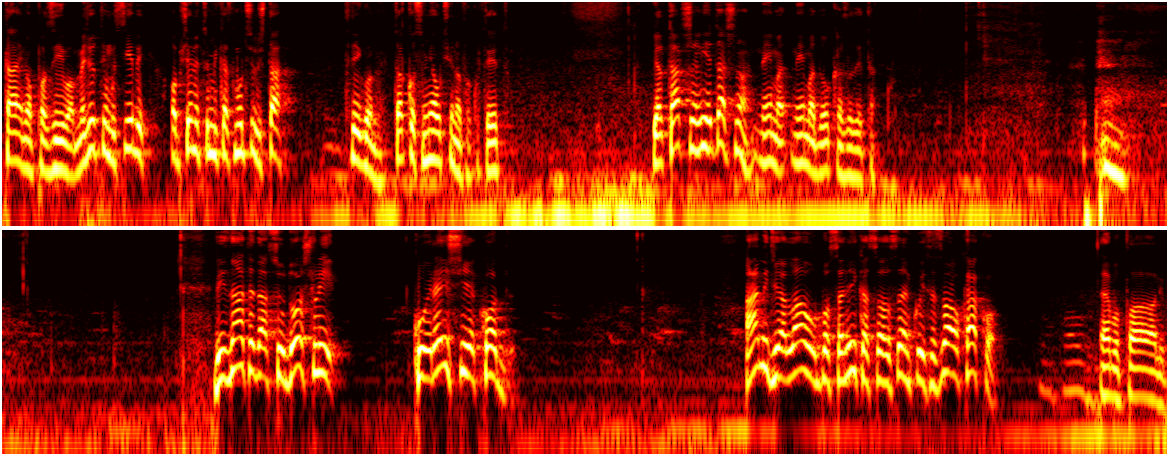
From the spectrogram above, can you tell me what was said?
tajno pozivao. Međutim, u Siri, općenicu mi kad smo učili šta? Tri godine. Tako sam ja učio na fakultetu. Jel tačno ili nije tačno? Nema, nema dokaza da je tako. Vi znate da su došli koji rešije kod Amidži Allahu poslanika sa osvijem koji se zvao kako? Ebu Talib.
